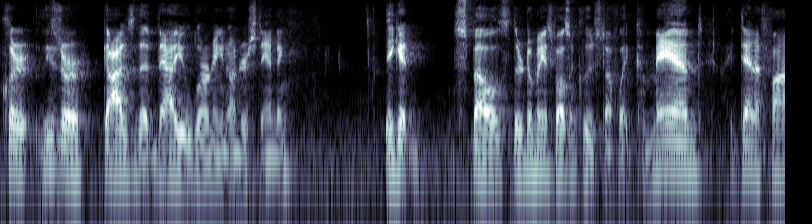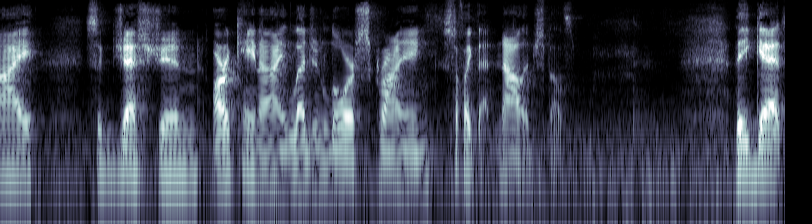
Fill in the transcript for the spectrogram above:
clear. These are gods that value learning and understanding they get spells. Their domain spells include stuff like command, identify, suggestion, arcane eye, legend lore, scrying, stuff like that. Knowledge spells. They get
